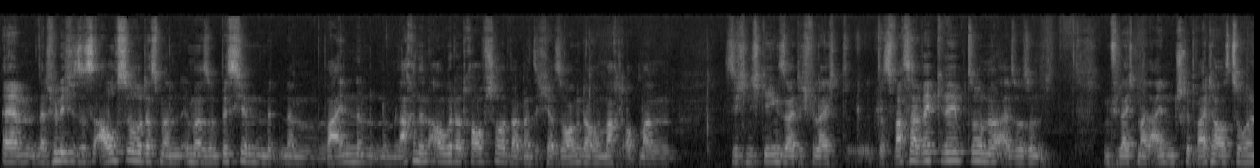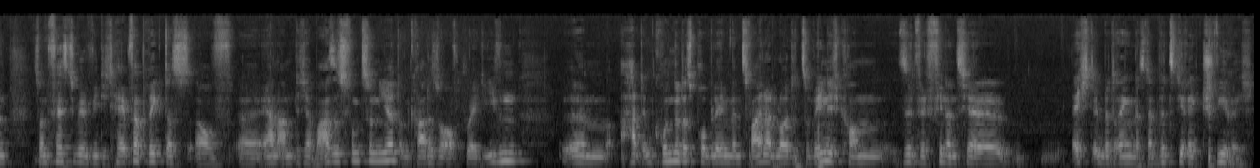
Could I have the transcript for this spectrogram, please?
Ähm, natürlich ist es auch so, dass man immer so ein bisschen mit einem weinenden und einem lachenden Auge da drauf schaut, weil man sich ja Sorgen darum macht, ob man sich nicht gegenseitig vielleicht das Wasser weggräbt. So, ne? Also so ein, um vielleicht mal einen Schritt weiter auszuholen, so ein Festival wie die Tape-Fabrik, das auf äh, ehrenamtlicher Basis funktioniert und gerade so auf Break-Even, ähm, hat im Grunde das Problem, wenn 200 Leute zu wenig kommen, sind wir finanziell echt in Bedrängnis, dann wird es direkt schwierig.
